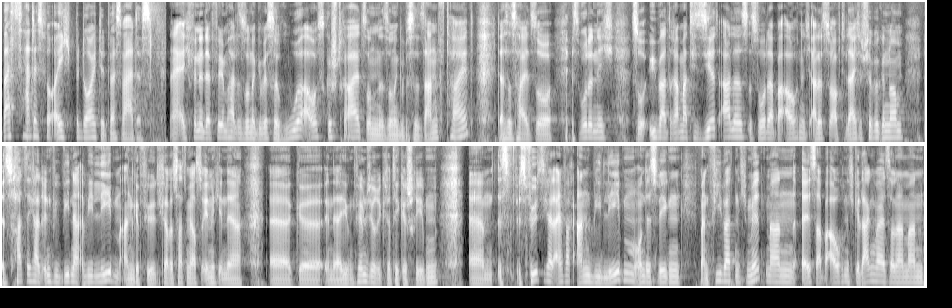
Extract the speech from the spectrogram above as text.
Was hat das für euch bedeutet? Was war das? Naja, ich finde, der Film hatte so eine gewisse Ruhe ausgestrahlt, so eine, so eine gewisse Sanftheit. Das ist halt so, es wurde nicht so überdramatisiert alles, es wurde aber auch nicht alles so auf die leichte Schippe genommen. Es hat sich halt irgendwie wie, wie Leben angefühlt. Ich glaube, das hatten wir auch so ähnlich in der, äh, in der Jugendfilmjury-Kritik geschrieben. Ähm, es, es fühlt sich halt einfach an wie Leben und deswegen, man fiebert nicht mit, man ist aber auch nicht gelangweilt, sondern man,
